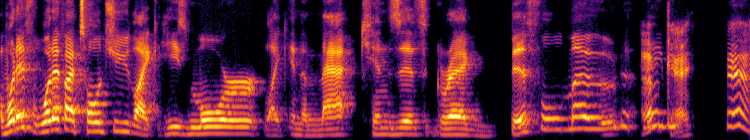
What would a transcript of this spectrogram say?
What if what if I told you like he's more like in the Matt Kenseth, Greg Biffle mode? maybe? Okay. Yeah.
